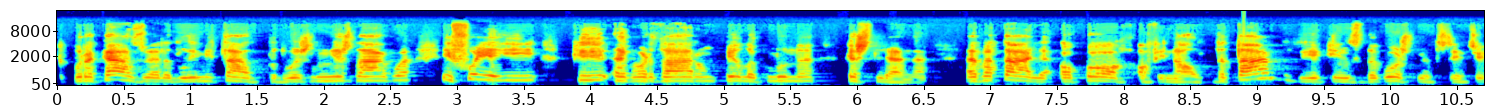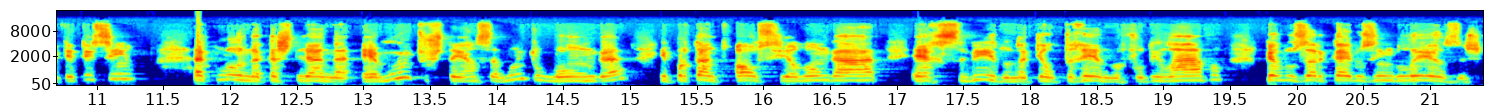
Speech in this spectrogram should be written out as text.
que por acaso era delimitado por duas linhas de água, e foi aí que aguardaram pela coluna castelhana. A batalha ocorre ao final da tarde, dia 15 de agosto de 1385. A coluna castelhana é muito extensa, muito longa, e, portanto, ao se alongar, é recebido naquele terreno afudilado pelos arqueiros ingleses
